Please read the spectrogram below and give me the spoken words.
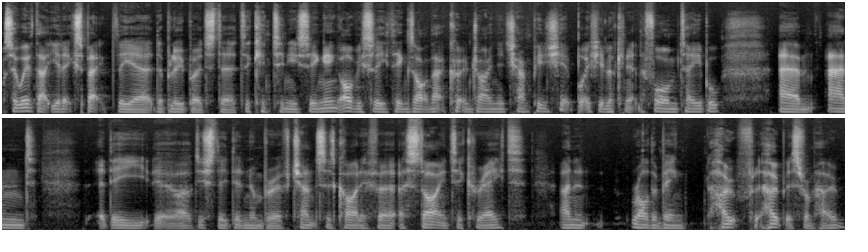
So with that, you'd expect the uh, the Bluebirds to, to continue singing. Obviously, things aren't that cut and dry in the Championship, but if you're looking at the form table, um, and the uh, just the, the, number of chances Cardiff are, are, starting to create, and rather than being hope, hopeless from home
